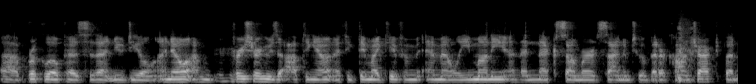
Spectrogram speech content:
uh, Brook Lopez to that new deal. I know I'm Mhm. pretty sure he was opting out, and I think they might give him MLE money and then next summer sign him to a better contract. But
